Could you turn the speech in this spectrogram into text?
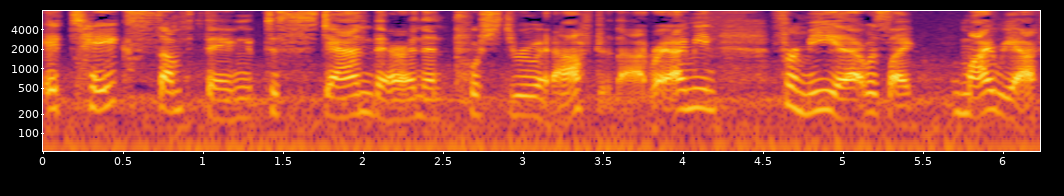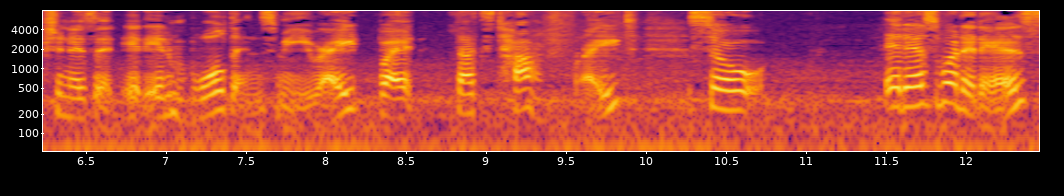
it takes something to stand there and then push through it after that, right? I mean, for me, that was like my reaction is it, it emboldens me, right? But that's tough, right? So it is what it is,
